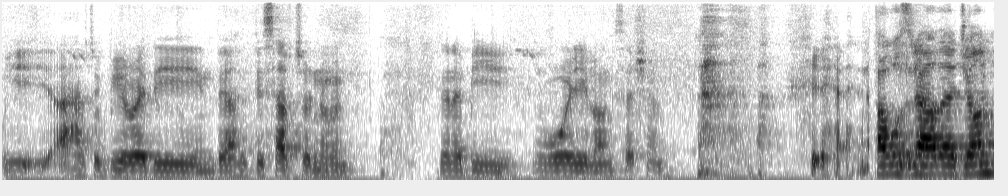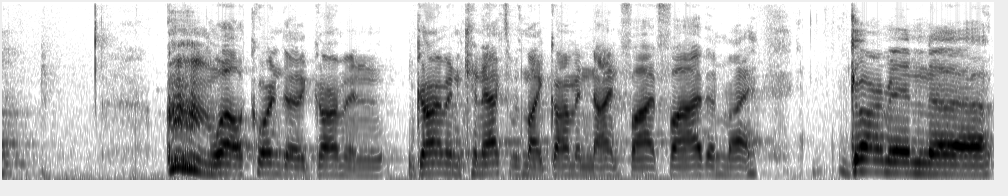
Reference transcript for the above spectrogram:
we, I have to be ready in the, this afternoon. It's gonna be a really long session. yeah. How was it out there, John? well, according to Garmin, Garmin Connect with my Garmin 955 and my Garmin uh,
